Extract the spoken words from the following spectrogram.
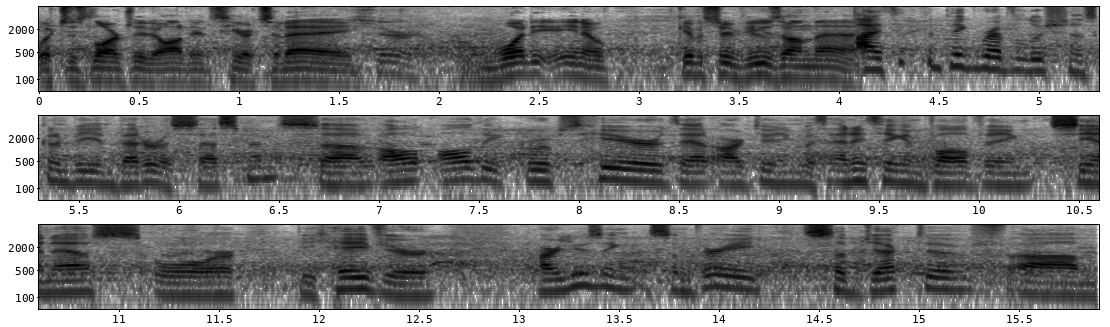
which is largely the audience here today. Sure. What you know? Give us your views on that. I think the big revolution is going to be in better assessments. Uh, all, all the groups here that are dealing with anything involving CNS or behavior are using some very subjective um,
